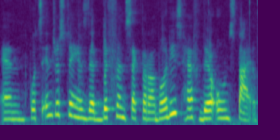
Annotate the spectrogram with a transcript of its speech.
And what's interesting is that different sectoral bodies have their own styles.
